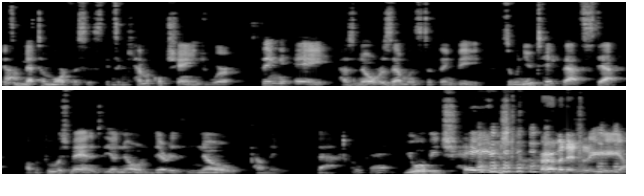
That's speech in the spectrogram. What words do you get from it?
It's Oh. metamorphosis. It's Okay. a chemical change where thing A has no resemblance to thing B. So when you take that step of the foolish man into the unknown, there is no coming back. Okay. You will be changed permanently.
